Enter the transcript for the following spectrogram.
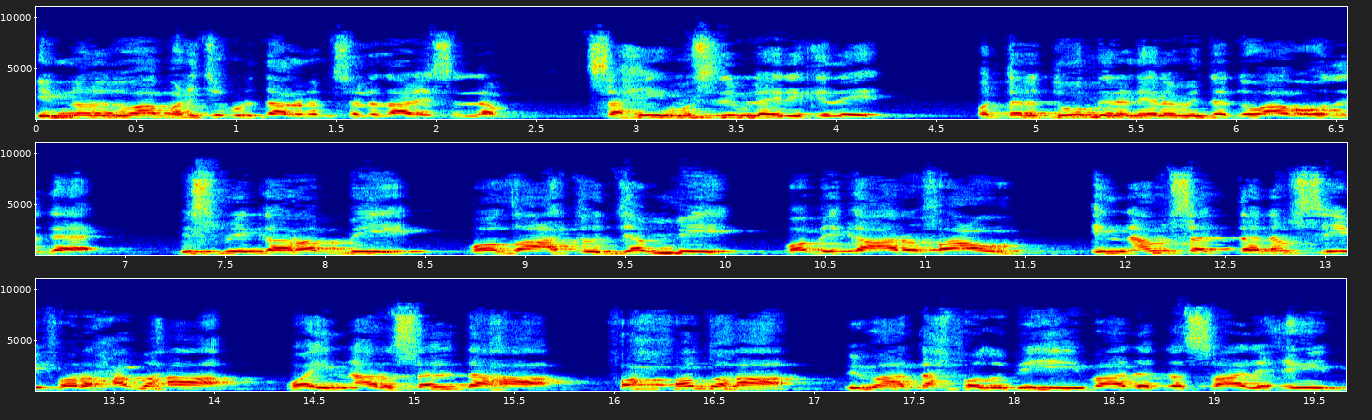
இன்னொரு துவா படிச்சு கொடுத்தாங்க நபி சொல்லதா அலே செல்லம் சஹி முஸ்லிம்ல இருக்குது. ஒருத்தர் தூங்குற நேரம் இந்த துவா ஓதுங்க. பிஸ்மிக ரப்பி வதாத்து ஜம்பி வபிக அர்ஃபாஉ இன் அம்சக்த நஃப்ஸி ஃபர்ஹம்ஹா வ இன் அர்சல்தஹா ஃபஹ்ஃபதுஹா பிமா தஹ்ஃபது பிஹி இபாதக ஸாலிஹீன்.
